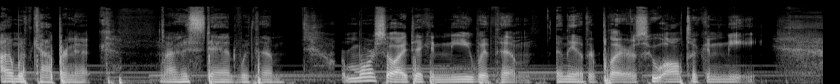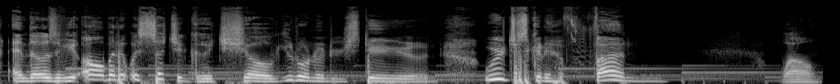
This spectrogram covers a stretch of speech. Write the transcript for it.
I'm with Kaepernick. I stand with him. Or more so, I take a knee with him and the other players who all took a knee. And those of you, oh, but it was such a good show. You don't understand. We're just going to have fun. Well,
